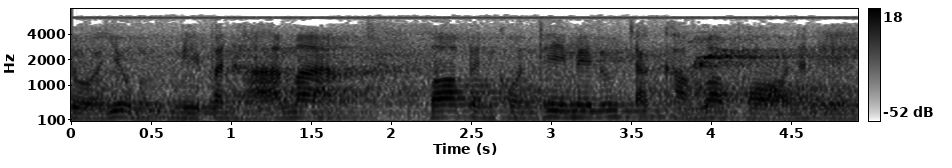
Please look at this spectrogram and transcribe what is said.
ตัวยุ่งมีปัญหามาก เพราะเป็นคนที่ไม่รู้จักคำว่าพอนั่นเอง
